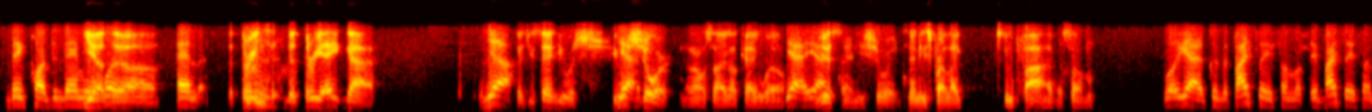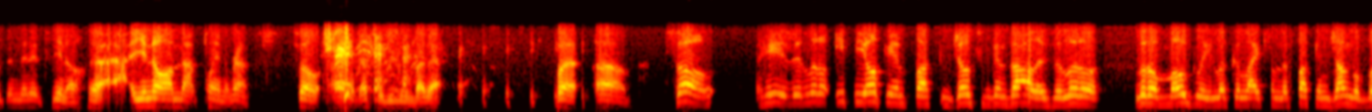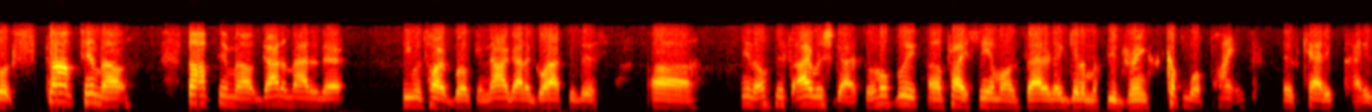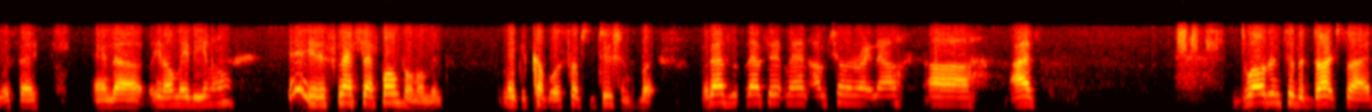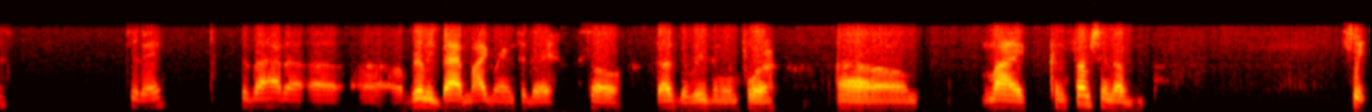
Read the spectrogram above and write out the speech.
Big part to Damian Yeah, the uh, and the three the three eight guy yeah, because you said he was he Yeah. was short, and I was like, okay, well, Yeah, yeah. you're saying he's short, then he's probably like two five or something. Well, yeah, because if I say something, if I say something, then it's you know, uh, you know, I'm not playing around. So uh, that's what you mean by that. But um, so he, the little Ethiopian fuck Joseph Gonzalez, the little little Mowgli lookalike from the fucking Jungle Book, stomped him out, stomped him out, got him out of there. He was heartbroken. Now I got to go after this, uh, you know, this Irish guy. So hopefully, I'll probably see him on Saturday, get him a few drinks, a couple of pints, as Caddy Patty would say, and uh, you know, maybe you know, hey, snatch that phone from him and make a couple of substitutions. But but that's that's it, man. I'm chilling right now. Uh, I've dwelled into the dark side today because I had a, a a really bad migraine today. So that's the reasoning for um, my consumption of sweets.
